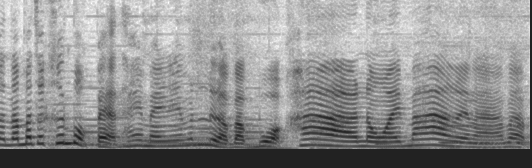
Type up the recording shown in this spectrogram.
มันแล้วมันจะขึ้นบวกแปดให้ไหมเนี่ยมันเหลือแบบบวกห้าน้อยมากเลยนะแบบ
